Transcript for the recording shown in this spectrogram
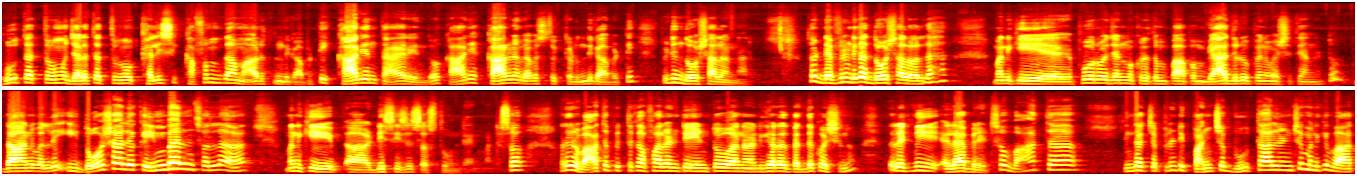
భూతత్వము జలతత్వము కలిసి కఫంగా మారుతుంది కాబట్టి కార్యం తయారైందో కార్యకారణ వ్యవస్థ ఇక్కడ ఉంది కాబట్టి వీటిని దోషాలు అన్నారు. సో డెఫినెట్గా దోషాల వల్ల మనకి పూర్వజన్మ కృతం పాపం వ్యాధి రూపేణ వశతి అన్నట్టు దానివల్ల ఈ దోషాల యొక్క ఇంబ్యాలెన్స్ వల్ల మనకి డిసీజెస్ వస్తూ ఉంటాయి అన్నమాట. సో అందుకని వాత పిత్త కఫాలంటే ఏంటో అని అడిగారు అది పెద్ద question let me elaborate so వాత ఇందాక చెప్పినట్టు ఈ పంచభూతాల నుంచి మనకి వాత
